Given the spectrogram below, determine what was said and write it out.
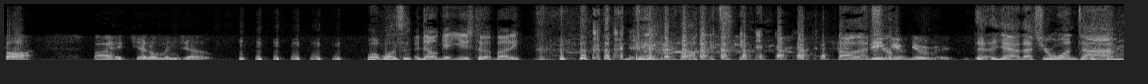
thoughts by Gentleman Joe. What was it? Don't get used to it, buddy. Deep thoughts. oh, that's You, your you, you, yeah, that's your one time.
